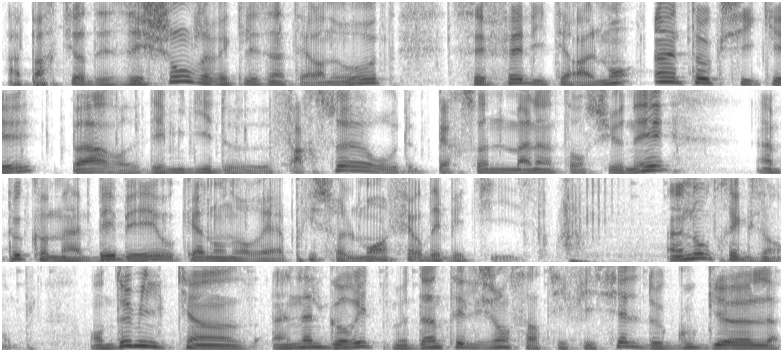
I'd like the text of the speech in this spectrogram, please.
à partir des échanges avec les internautes, s'est fait littéralement intoxiquer par des milliers de farceurs ou de personnes mal intentionnées, un peu comme un bébé auquel on aurait appris seulement à faire des bêtises. Un autre exemple. En 2015, un algorithme d'intelligence artificielle de Google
